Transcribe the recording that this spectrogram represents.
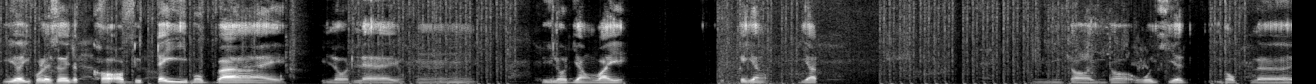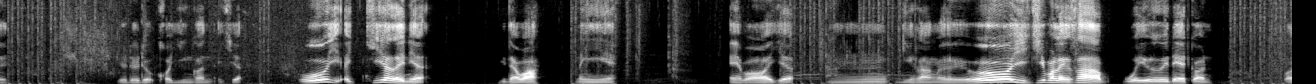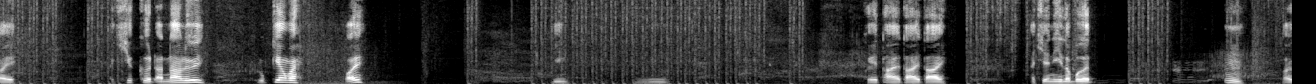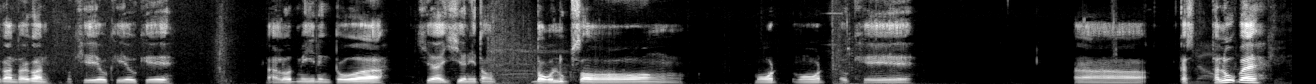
เฮียอีควอไลเซอร์จาก Call of Duty Mobile รีโหลดเลยอื้อหือรีโหลดอย่างไวเกลี้ยงยัดยิงต่อยิงต่อโอ้ยเชี่ยหลบเลย ดี๋ยวเดี๋ยวเดี๋ยวขอยิงก่อนไอ้เชี่ยโอ้ยไอ้เชี่ยอะไรเนี่ยอยู่ไหนวะนี่แอบบอไอ้เชี่ยอืมยิงหลังเลยเอ้ยชี้แมลงสาบโอ้ยเอ้ยเดดก่อนไปไอ้เชี่ยเกิดอันหน้าเลยลูกเกี้ยงไปไปยิงอืมโอเคตายตายตายไอ้เชี่ยนี่ระเบิดอืมถอยก่อนถอยก่อนโอเคโอเคโอเคหลังรถมีหนึ่งตัวเชี่ยไอ้เชี่ยนี่ต้อง โดนลูกซอง หมด หมด โอเค อ่าทะลุไป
